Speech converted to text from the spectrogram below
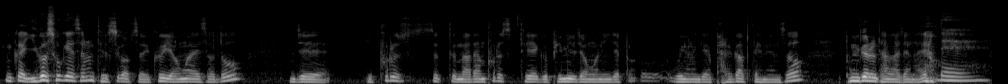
그러니까 이거 속에서는 될 수가 없어요. 그 영화에서도 이제 이 프루스트 마담 프루스트의 그 비밀 정원이 이제 우연하게 발각되면서 봉변을 당하잖아요. 네.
